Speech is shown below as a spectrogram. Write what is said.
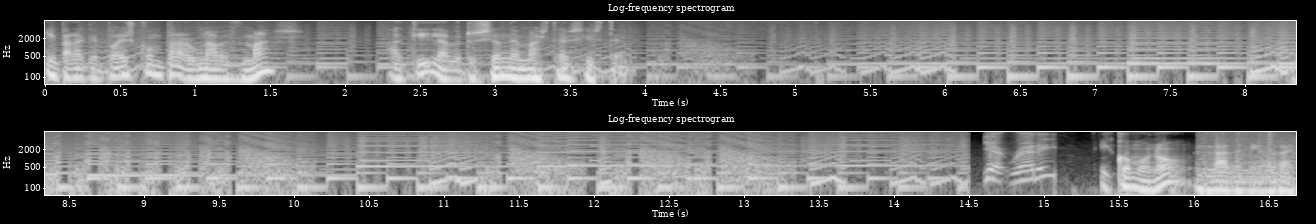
Y para que podáis comprar una vez más, aquí la versión de Master System. Y como no, la de Mega Drive.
